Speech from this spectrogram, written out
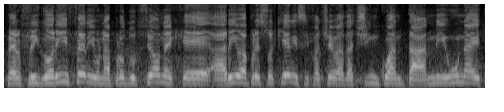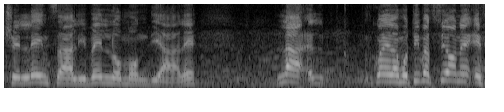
per frigoriferi, una produzione che a Riva Presocchieri si faceva da 50 anni, una eccellenza a livello mondiale. La, qual è la motivazione? È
